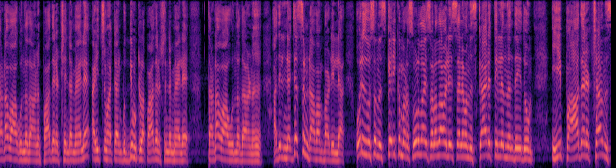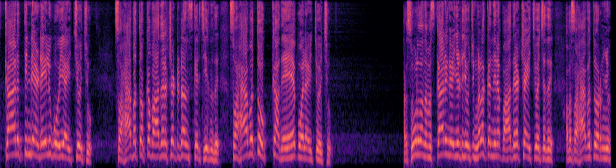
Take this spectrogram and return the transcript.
തടവാകുന്നതാണ് പാദരക്ഷന്റെ മേലെ അഴിച്ചു മാറ്റാൻ ബുദ്ധിമുട്ടുള്ള പാദരക്ഷന്റെ മേലെ തടവാവുന്നതാണ്. അതിൽ നജസ് ഉണ്ടാവാൻ പാടില്ല. ഒരു ദിവസം നിസ്കരിക്കുമ്പോൾ റസൂലുള്ളാഹി സ്വല്ലല്ലാഹു അലൈഹി വസല്ലം നിസ്കാരത്തിൽ നിന്ന് എന്ത് ചെയ്തു? ഈ പാദരക്ഷ നിസ്കാരത്തിന്റെ ഇടയിൽ പോയി അഴിച്ചു വെച്ചു. സ്വഹാബത്തൊക്കെ പാദരക്ഷ ഇട്ടിട്ടാണ് നിസ്കരിച്ചിരുന്നത്. സ്വഹാബത്തും ഒക്കെ അതേപോലെ അഴിച്ചു വെച്ചു. റസൂള നമസ്കാരം കഴിഞ്ഞിട്ട് ചോദിച്ചു നിങ്ങളൊക്കെ എന്തിനാ പാദരക്ഷ അയച്ചു വെച്ചത്? അപ്പൊ സഹാബത്ത് പറഞ്ഞു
